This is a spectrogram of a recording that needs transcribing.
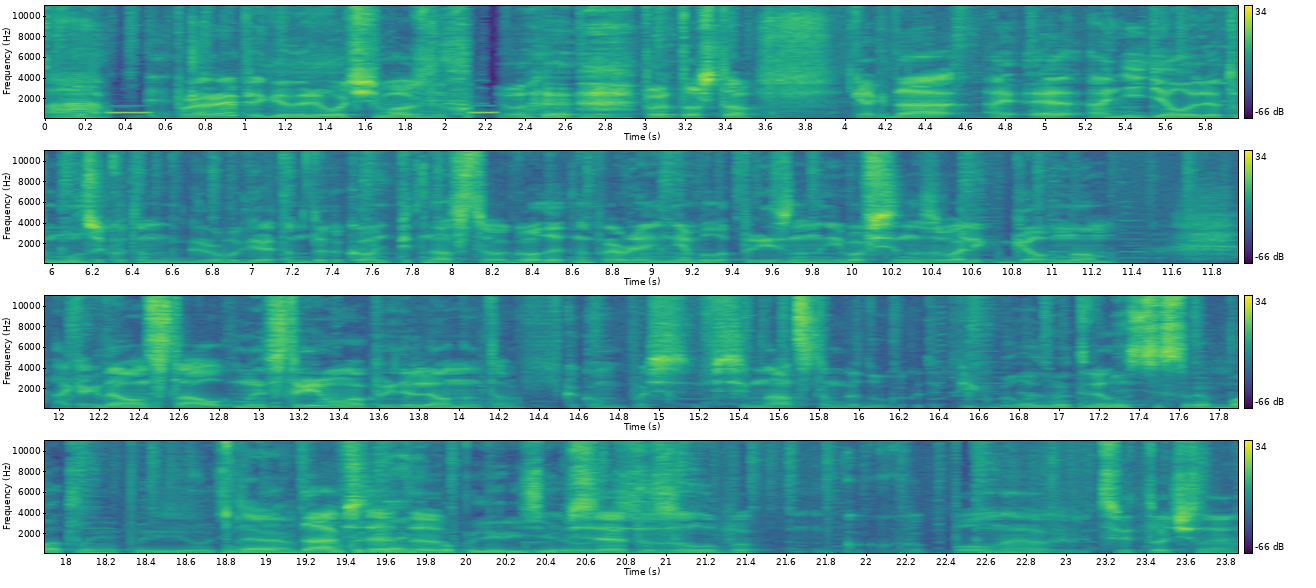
А, про рэп я говорил, очень важную хуйню. Про то, что когда э, э, они делали эту музыку, там, грубо говоря, там, до какого-нибудь 15 года это направление не было признано, его все называли говном. А когда он стал мейнстримом определенным, там, в каком, в 17 году какой-то пик был. Я думаю, это вместе с рэп-батлами появилось. Да. Да, Ну, вся когда они эта- популяризировались. Вся эта залупа полная, цветочная.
